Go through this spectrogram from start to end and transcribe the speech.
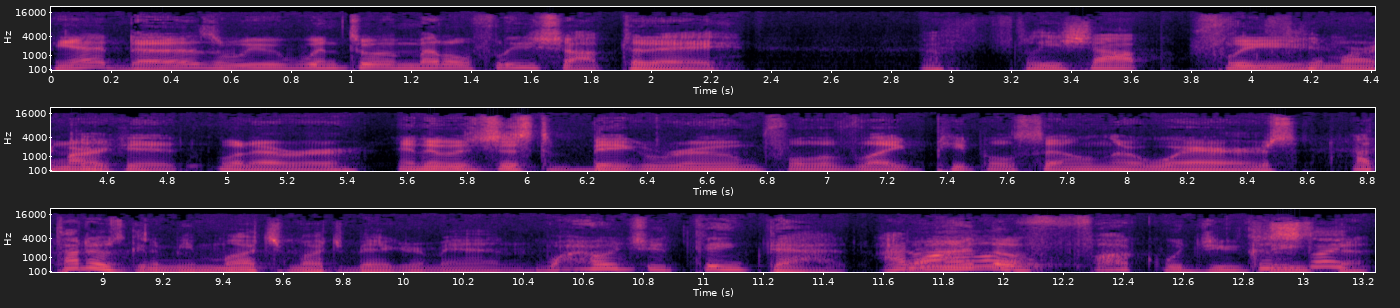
Yeah, it does. We went to a metal flea shop today. A flea shop? Flea, Flea market. market. whatever. And it was just a big room full of like people selling their wares. I thought it was going to be much, much bigger, man. Why would you think that? I don't Why know. the fuck would you Because think like that?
